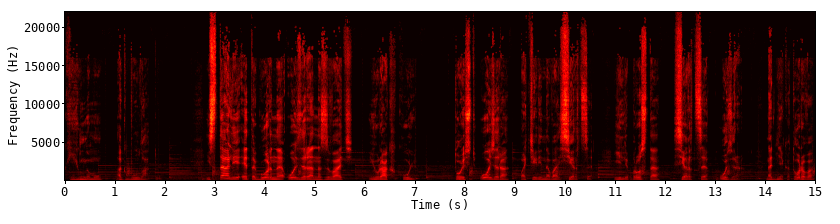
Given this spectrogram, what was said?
к юному Акбулату. И стали это горное озеро называть Юрак-Куль, то есть озеро потерянного сердца, или просто сердце озера, на дне которого,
